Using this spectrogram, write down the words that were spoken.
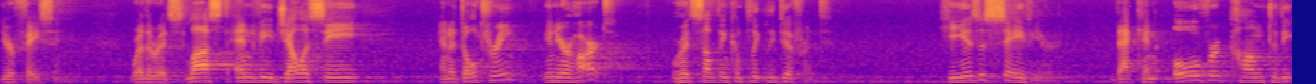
you're facing, whether it's lust, envy, jealousy, and adultery in your heart, or it's something completely different. He is a Savior that can overcome to the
